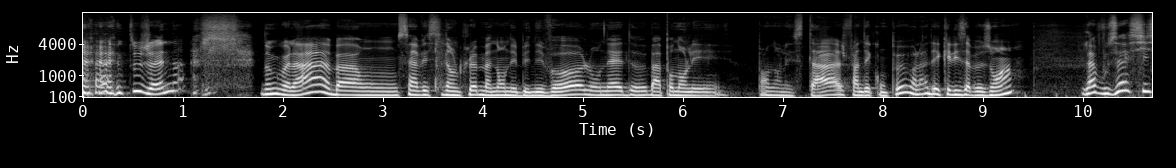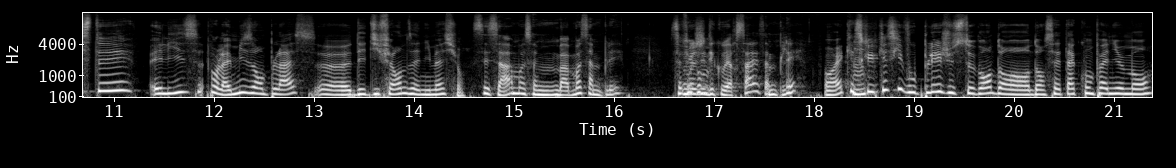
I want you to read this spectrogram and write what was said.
tout jeune. Donc voilà, bah, on s'est investi dans le club. Maintenant, on est bénévole, on aide bah, pendant les pendant les stages, enfin dès qu'on peut, voilà, dès qu'Elise a besoin. Là, vous assistez, Élise, pour la mise en place euh, des différentes animations. C'est ça, moi ça, me, bah, moi, ça me plaît. Ça moi, j'ai découvert ça et ça me plaît. Ouais, qu'est-ce, hum. qui vous plaît justement dans, dans, cet accompagnement?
